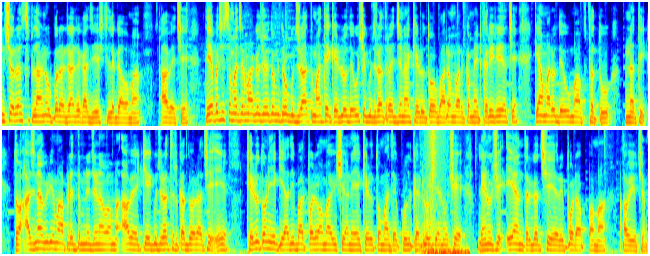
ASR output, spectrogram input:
ઇન્સ્યોરન્સ પ્લાન ઉપર અઢાર ટકા જીએસટી લગાવવામાં આવે છે. તે પછી સમાચારમાં આગળ જોઈએ તો મિત્રો ગુજરાત માથે કેટલું દેવું છે? ગુજરાત રાજ્યના ખેડૂતો વારંવાર કમેન્ટ કરી રહ્યા છે કે અમારું દેવું માફ થતું નથી. તો આજના વિડીયોમાં આપણે તમને જણાવવામાં આવે કે ગુજરાત સરકાર દ્વારા છે એ ખેડૂતોની એક યાદી બહાર પાડવામાં આવી છે અને એ ખેડૂતો માટે કુલ કેટલું દેણું છે, લેણું છે એ અંતર્ગત છે રિપોર્ટ આપવામાં આવ્યો છે.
